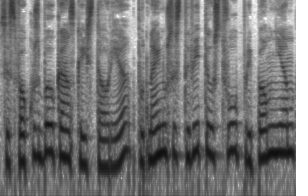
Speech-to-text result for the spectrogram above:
с фокус Балканска история. Под нейно съставителство, припомням,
